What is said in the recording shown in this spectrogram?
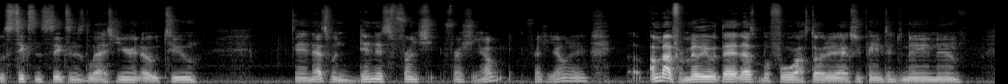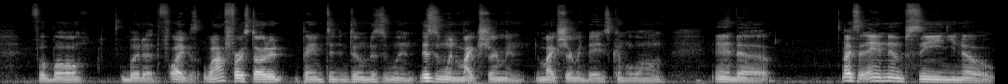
was six and six in his last year in 02. and that's when Dennis French Franchione. Franchione. Uh, I'm not familiar with that. That's before I started actually paying attention to A&M football. But uh, like when I first started paying attention to him, this is when this is when Mike Sherman, the Mike Sherman days come along, and uh, like I said, A and M seen you know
